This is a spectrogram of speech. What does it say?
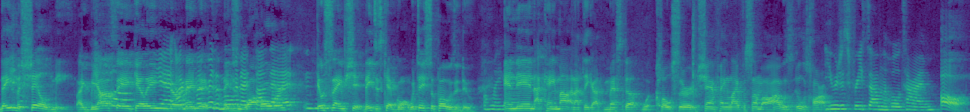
They Michelle'd me. Like Beyonce and Kelly, yeah, you know, I they, remember they, the they just moment walk I saw over. that. It was mm-hmm. the same shit. They just kept going, what they supposed to do. Oh my God. And then I came out and I think I messed up with Closer and Champagne Life or something. Oh, I was, it was horrible. You were just freestyling the whole time. Oh,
